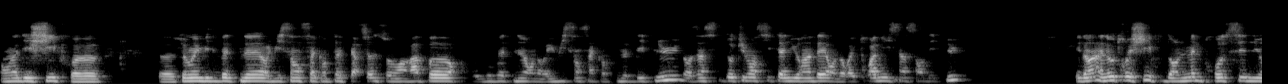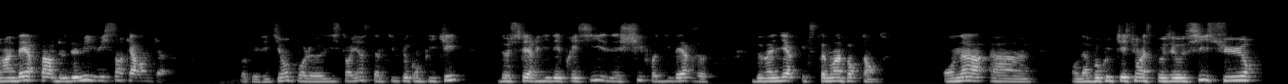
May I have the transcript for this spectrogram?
On a des chiffres selon Emile Bettner, 859 personnes. Selon un rapport de Bettner, on aurait 859 détenus. Dans un document cité à Nuremberg, on aurait 3500 détenus. Et dans un autre chiffre, dans le même procès de Nuremberg, parle de 2844. Donc effectivement, pour l'historien, c'est un petit peu compliqué de se faire une idée précise. Les chiffres divergent de manière extrêmement importante. On a, beaucoup de questions à se poser aussi sur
